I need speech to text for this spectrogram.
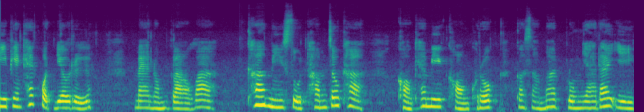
มีเพียงแค่ขวดเดียวหรือ แม่นมกล่าวว่า ข้ามีสูตรทำเจ้าค่ะ ขอแค่มีของครบก็สามารถปรุงยาได้อีก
